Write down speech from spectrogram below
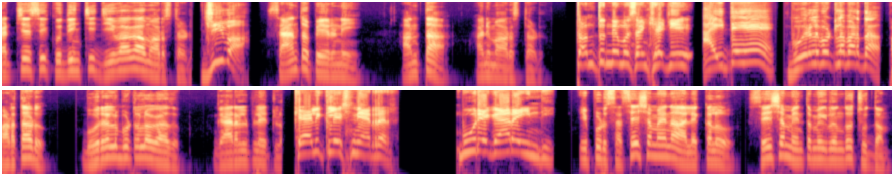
కట్ చేసి కుదించి జీవాగా మారుస్తాడు. జీవా? శాంత పేరుని అంతా అని మారుస్తాడు. తంతుందేమో సంఖ్యాజీ? అయితే బూరెల బుట్టలో పడతావు. పడతాడు. బూరెల బుట్టలో కాదు గారెల ప్లేట్లో. క్యాలిక్యులేషన్ ఎర్రర్. బూరే గారయింది ఇప్పుడు సశేషమైన ఆ లెక్కలో శేషం ఎంత మిగిలిందో చూద్దాం.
